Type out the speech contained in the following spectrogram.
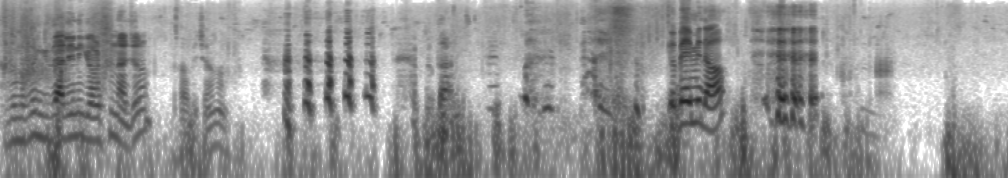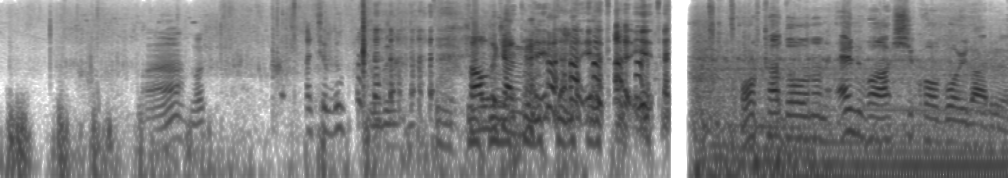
Kızımızın güzelliğini görsünler canım. tabii canım. Utanç. Göbeğimi de al. Aa bak. Açıldım. Saldı kendini. yeter yeter yeter. Orta Doğu'nun en vahşi kovboyları.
